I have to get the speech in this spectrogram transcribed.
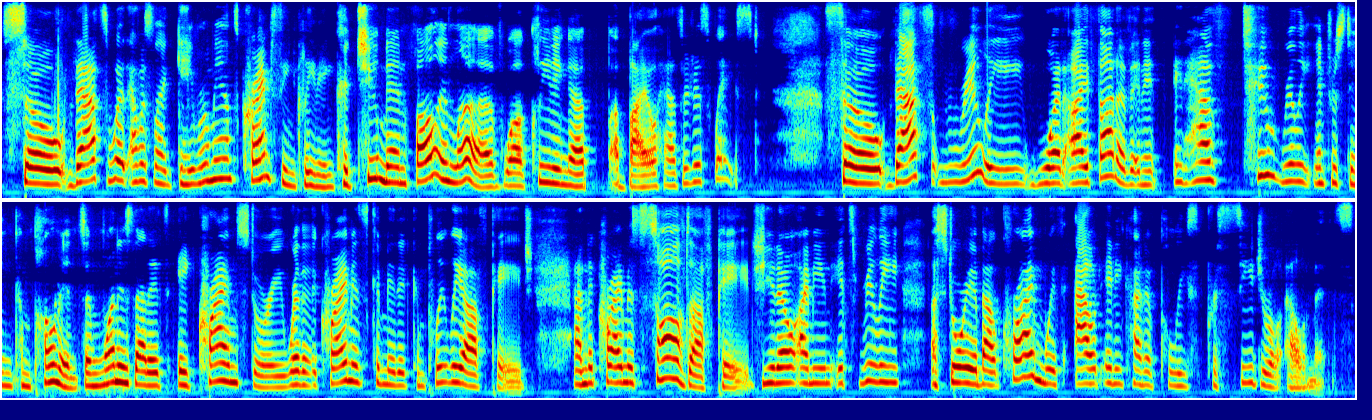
So that's what I was like gay romance, crime scene cleaning. Could two men fall in love while cleaning up a biohazardous waste? So that's really what I thought of. And it, it has two really interesting components. And one is that it's a crime story where the crime is committed completely off page and the crime is solved off page. You know, I mean, it's really a story about crime without any kind of police procedural elements.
